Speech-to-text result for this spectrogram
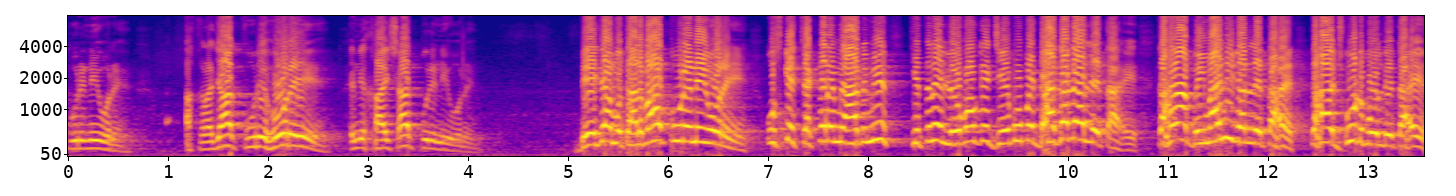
पूरे नहीं हो रहे हैं। अखराज पूरे हो रहे हैं यानी ख्वाहिशात पूरे नहीं हो रहे हैं। बेजा मुतालबात पूरे नहीं हो रहे हैं। उसके चक्कर में आदमी कितने लोगों के जेबों पर डाका डाल लेता है, कहाँ बेईमानी कर लेता है, कहाँ झूठ बोल देता है।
